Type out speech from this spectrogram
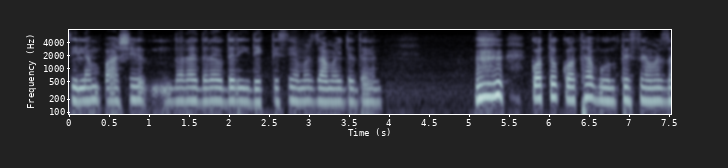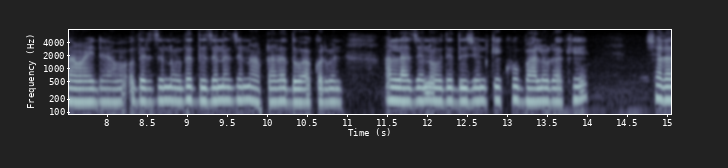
ছিলাম পাশে, দাঁড়ায় দাঁড়ায় ওদের ই দেখতেছি, আমার জামাইটা দেখেন কত কথা বলতেছে আমার জামাইরা ওদের জন্য, ওদের দুজনের জন্য আপনারা দোয়া করবেন। আল্লাহ যেন ওদের দুজনকে খুব ভালো রাখে। সারা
